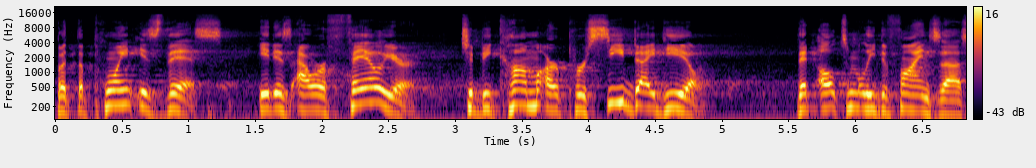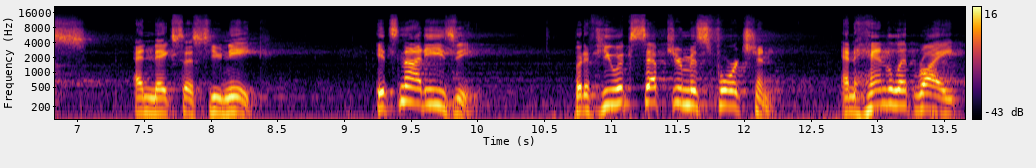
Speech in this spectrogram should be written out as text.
But the point is this it is our failure to become our perceived ideal that ultimately defines us and makes us unique. It's not easy, but if you accept your misfortune and handle it right,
